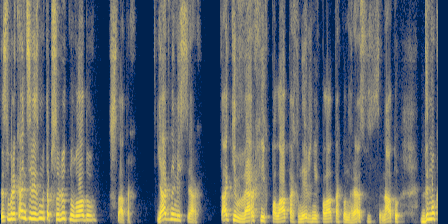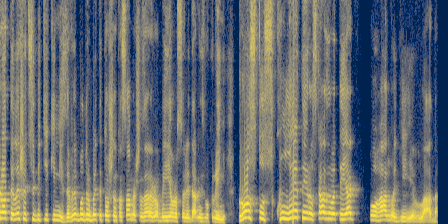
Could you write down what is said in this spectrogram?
Республіканці візьмуть абсолютну владу в Штатах. Як на місцях, так і в верхніх палатах, в нижніх палатах Конгресу, Сенату. Демократи лишать собі тільки місце. Вони будуть робити точно те саме, що зараз робить Євросолідарність в Україні. Просто скулити і розказувати, як погано діє влада.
